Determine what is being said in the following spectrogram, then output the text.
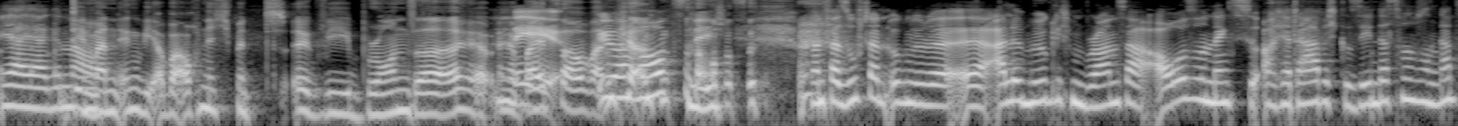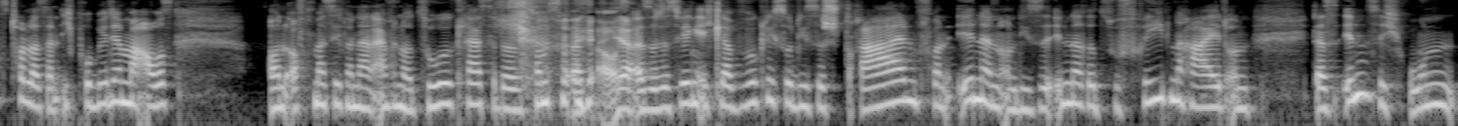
Ja, ja, genau. den man irgendwie aber auch nicht mit irgendwie Bronzer her Nee, herbeizaubern überhaupt kann. nicht. Man versucht dann irgendwie äh, alle möglichen Bronzer aus und denkt sich so, ach ja, da habe ich gesehen, das muss ein ganz toller sein. Ich probiere den mal aus. Und oftmals sieht man dann einfach nur zugekleistert oder sonst was aus. Ja. Also deswegen, ich glaube wirklich so dieses Strahlen von innen und diese innere Zufriedenheit und das in sich ruhen,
